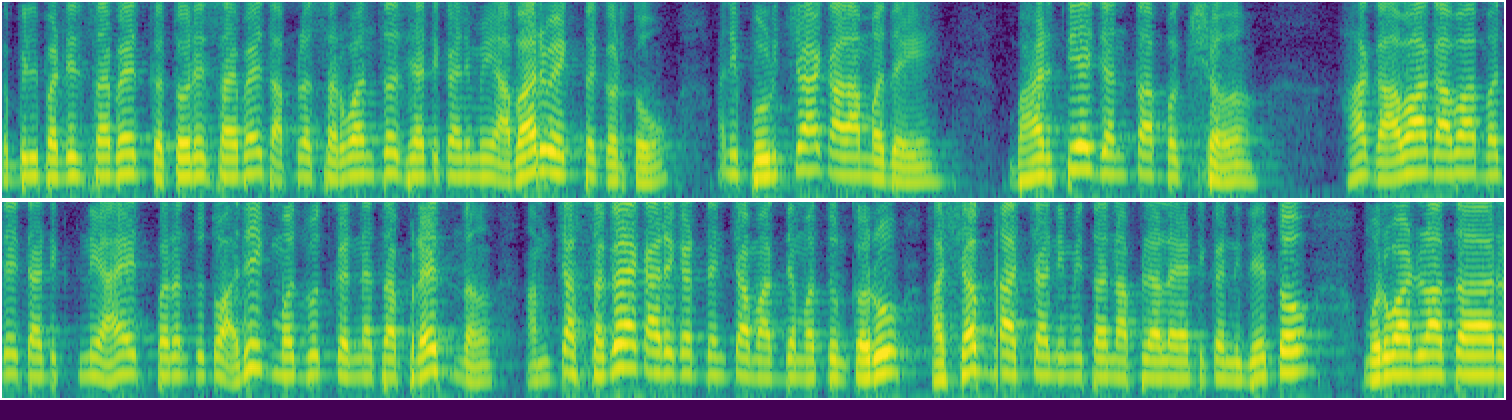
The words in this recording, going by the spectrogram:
कपिल पाटील साहेब आहेत कतोरे साहेब आहेत. आपलं सर्वांचंच या ठिकाणी मी आभार व्यक्त करतो. आणि पुढच्या काळामध्ये भारतीय जनता पक्ष हा गावागावामध्ये त्या ठिकाणी आहेत परंतु तो अधिक मजबूत करण्याचा प्रयत्न आमच्या सगळ्या कार्यकर्त्यांच्या माध्यमातून करू हा शब्द आजच्या निमित्तानं आपल्याला या ठिकाणी देतो. मुरवाडला तर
